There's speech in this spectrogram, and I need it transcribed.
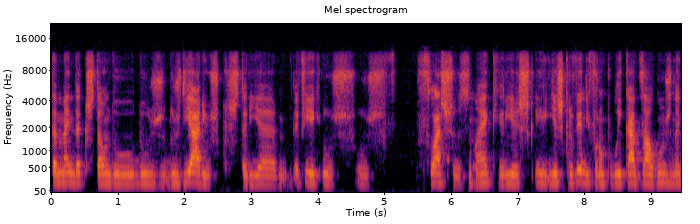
também da questão do, dos, dos, diários que estaria, enfim, os, os flashes, não é? Que iria, ia escrevendo e foram publicados alguns na,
